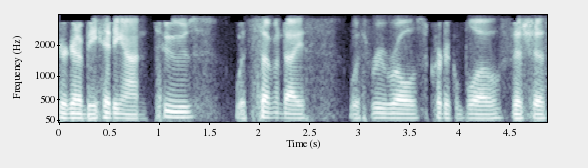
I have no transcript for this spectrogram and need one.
you're going to be hitting on twos with seven dice with rerolls, critical blow, vicious.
